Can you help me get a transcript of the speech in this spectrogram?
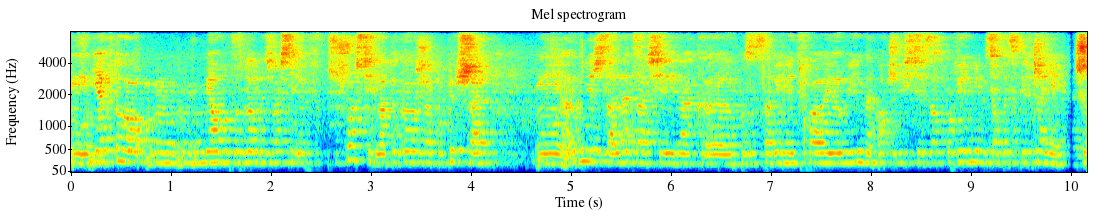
mm, jak to mm, miałoby wyglądać właśnie w przyszłości, dlatego że po pierwsze również zaleca się jednak e, pozostawienie trwałej ruiny, oczywiście z odpowiednim zabezpieczeniem. Czy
